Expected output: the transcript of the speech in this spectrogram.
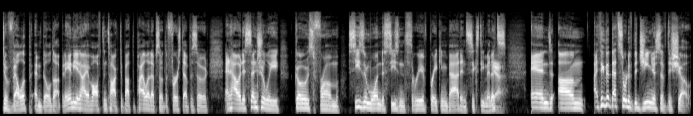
develop and build up. And Andy and I have often talked about the pilot episode, the first episode, and how it essentially goes from season one to season three of Breaking Bad in 60 minutes. And um, I think that that's sort of the genius of the show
